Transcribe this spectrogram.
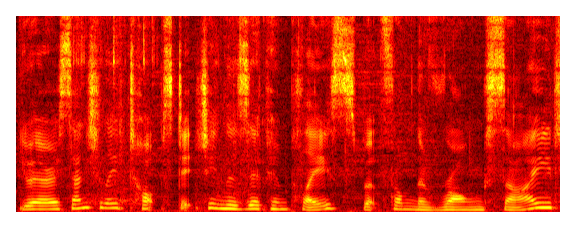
You are essentially top stitching the zip in place, but from the wrong side.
